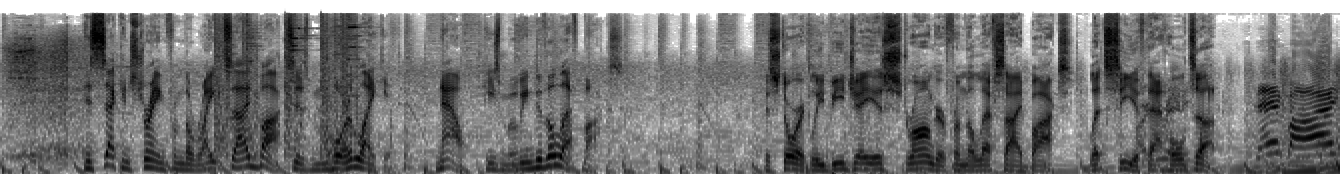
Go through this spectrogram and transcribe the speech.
His second string from the right side box is more like it. Now he's moving to the left box. Historically, BJ is stronger from the left side box. Let's see if that holds up. Stand by!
